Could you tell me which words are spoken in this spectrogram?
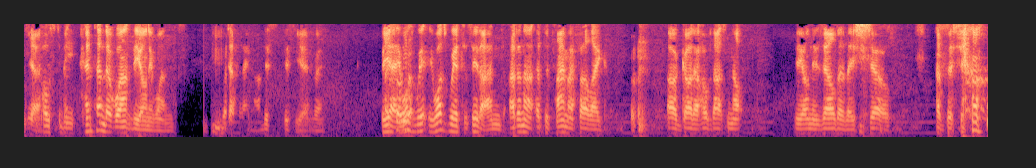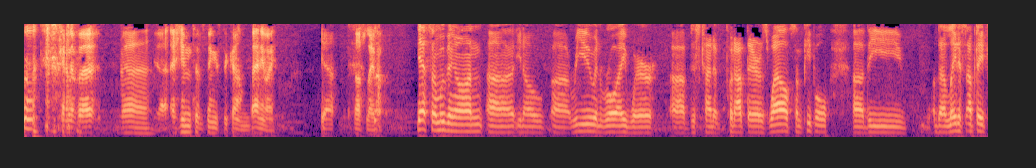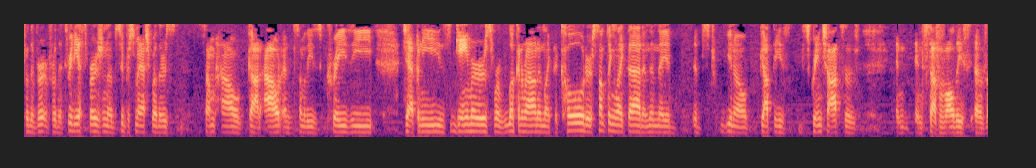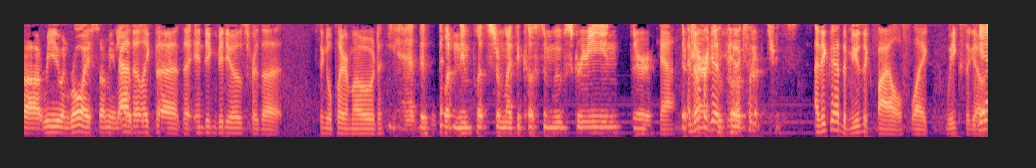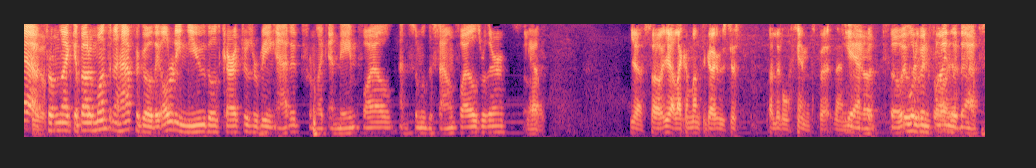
Yeah. supposed to be. Nintendo weren't the only ones. Definitely not this this year, right? But yeah, so, it, you was, know- weird- it was weird to see that, and I don't know. At the time, I felt like, oh god, I hope that's not the only Zelda they show at the show. kind of a Uh, yeah, a hint of things to come. But anyway, Yeah. that's later. Yeah. So moving on, uh, you know, uh, Ryu and Roy were uh, just kind of put out there as well. Some people, uh, the the latest update for the ver- for the 3DS version of Super Smash Brothers somehow got out, and some of these crazy Japanese gamers were looking around in like the code or something like that, and then they, you know, got these screenshots of. And, and stuff of all these of uh, Ryu and Roy, so I mean, yeah, that was the, just- like the the ending videos for the single player mode. Yeah, the button inputs from like the custom move screen. Their Yeah, their and don't forget, they actually, portraits. I think they had the music files like weeks ago Yeah, too. from like about a month and a half ago, they already knew those characters were being added from like a name file, and some of the sound files were there. So, Yeah. Yeah, so yeah, like a month ago, it was just a little hint, but then Yeah, so it would have been fine with that.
